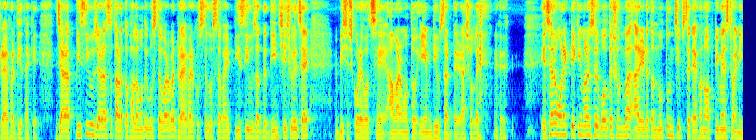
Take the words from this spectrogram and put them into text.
ড্রাইভার দিয়ে থাকে। যারা পিসি ইউজার আছে, তারা তো ভালো মতোই বুঝতে পারবে ড্রাইভার খুঁজতে খুঁজতে ভাই পিসি ইউজারদের দিন শেষ হয়ে যায়। বিশেষ করে হচ্ছে আমার মতো এম ডিউজারদের আসলে। এছাড়াও অনেক টেকি মানুষদের বলতে শুনবা, আর, এটা তো নতুন চিপসেট এখনও অপটিমাইজড হয়নি।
